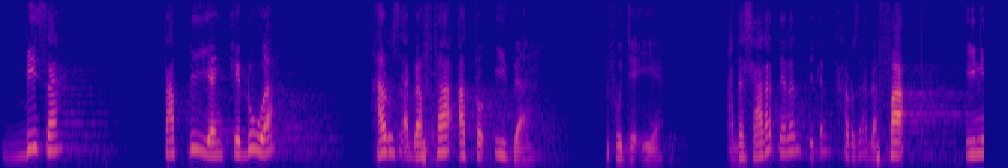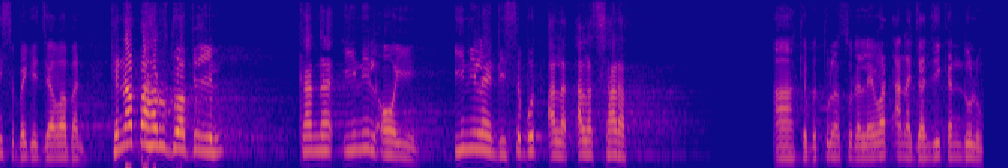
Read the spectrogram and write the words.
Bisa, tapi yang kedua harus ada fa atau ida fujaiyah. Ada syaratnya nanti kan harus ada fa ini sebagai jawaban. Kenapa harus dua fiil? Karena ini oh iya, inilah yang disebut alat-alat syarat. Ah kebetulan sudah lewat, anak janjikan dulu.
